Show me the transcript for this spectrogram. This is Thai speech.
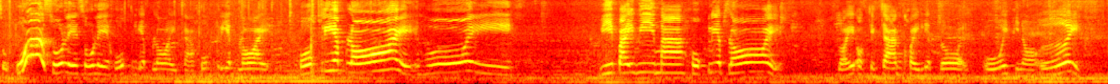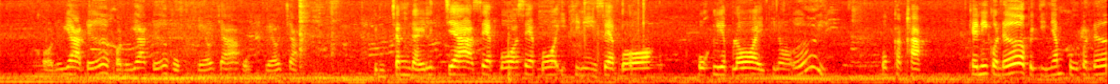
โซว้าโซเลโซเลหกเรียบร้อยจ้าหกเรียบร้อยหกเรียบร้อยโอ้ยวีไปวีมาหกเรียบร้อยร้อยออกจากจานคอยเรียบร้อย โอ้ยพี่น้องเอ้ยขออนุญาตเด้อขออนุญาตเด้อหกแล้วจ้าหกแล้วจ้าเป็นจังใดละจ้าแซบบอแซบบออีพีนี่แซบบอหกเรียบร้อย พี่น้องเอ้ย หกคักๆแค่นี้ก่อนเด้อไปกินยำปูก่อนเด้อ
